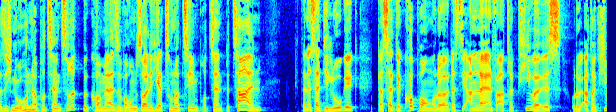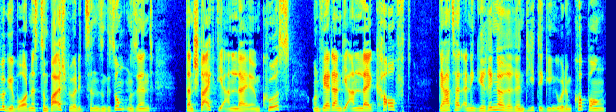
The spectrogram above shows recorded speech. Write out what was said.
dass ich nur 100 Prozent zurückbekomme. Also warum soll ich jetzt 110 Prozent bezahlen? Dann ist halt die Logik, dass halt der Coupon oder dass die Anleihe einfach attraktiver ist oder attraktiver geworden ist, zum Beispiel weil die Zinsen gesunken sind, dann steigt die Anleihe im Kurs und wer dann die Anleihe kauft, der hat halt eine geringere Rendite gegenüber dem Coupon,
